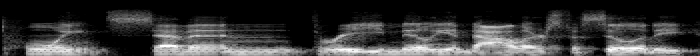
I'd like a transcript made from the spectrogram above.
10.73 million dollars facility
